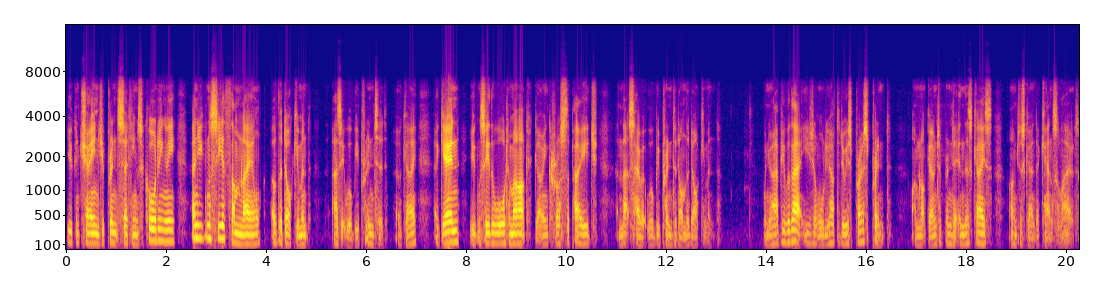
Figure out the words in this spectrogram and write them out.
you can change your print settings accordingly and you can see a thumbnail of the document as it will be printed okay again you can see the watermark going across the page and that's how it will be printed on the document when you're happy with that all you have to do is press print I'm not going to print it in this case. I'm just going to cancel out.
